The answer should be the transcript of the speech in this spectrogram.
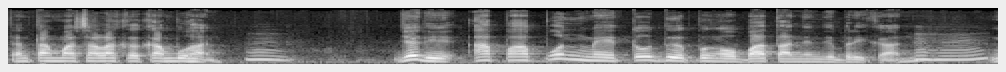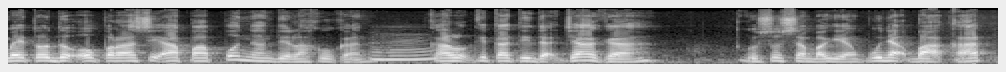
tentang masalah kekambuhan hmm. jadi apa pun metode pengobatan yang diberikan mm -hmm. metode operasi apa pun yang dilakukan mm -hmm. kalau kita tidak jaga khususnya bagi yang punya bakat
